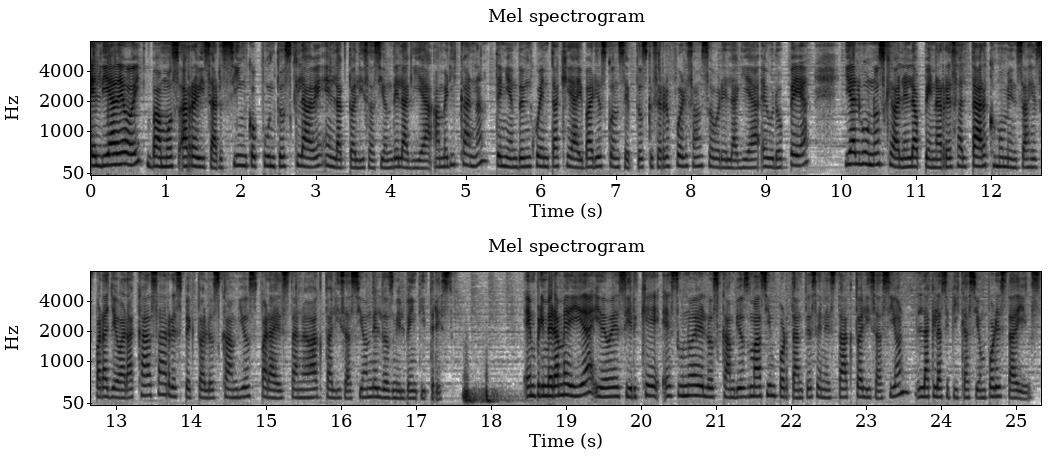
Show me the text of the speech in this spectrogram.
El día de hoy vamos a revisar cinco puntos clave en la actualización de la guía americana, teniendo en cuenta que hay varios conceptos que se refuerzan sobre la guía europea y algunos que valen la pena resaltar como mensajes para llevar a casa respecto a los cambios para esta nueva actualización del 2023. En primera medida, y debo decir que es uno de los cambios más importantes en esta actualización, la clasificación por estadios,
